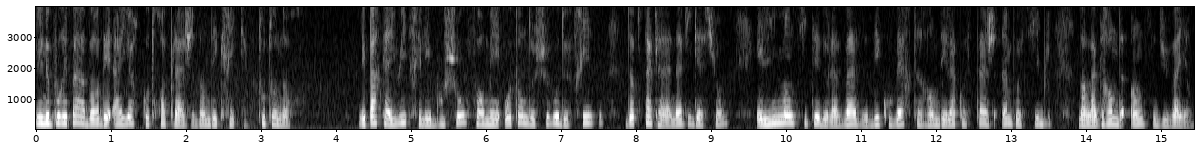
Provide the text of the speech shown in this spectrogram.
Ils ne pourraient pas aborder ailleurs qu'aux trois plages, dans des criques, tout au nord. Les parcs à huîtres et les bouchots formaient autant de chevaux de frise, d'obstacles à la navigation, et l'immensité de la vase découverte rendait l'accostage impossible dans la grande anse du Vaillant.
